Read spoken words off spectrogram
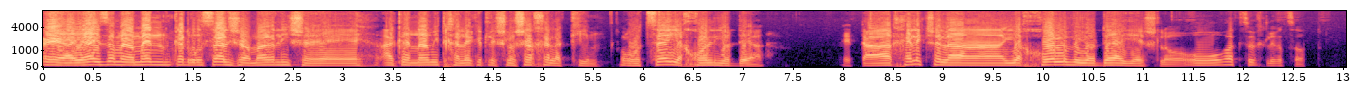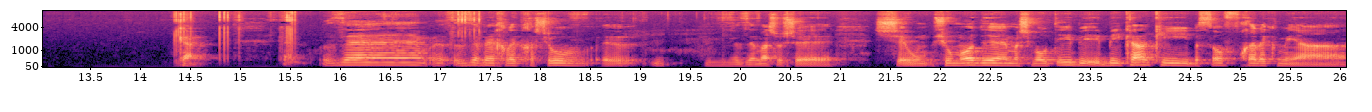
אה, היה איזה מאמן כדורסל שאמר לי שהגנה מתחלקת לשלושה חלקים. רוצה, יכול, יודע. את החלק של היכול ויודע יש לו, הוא רק צריך לרצות. כן. זה, זה בהחלט חשוב, אה, וזה משהו ש, שהוא, שהוא מאוד אה, משמעותי, בעיקר כי בסוף חלק מה...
